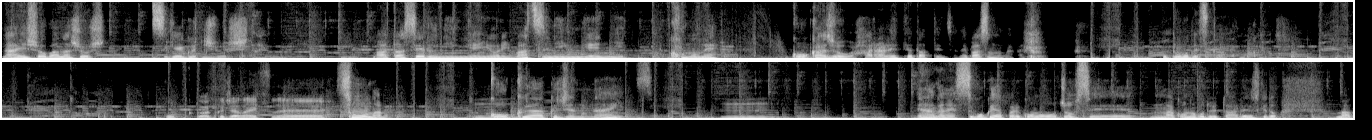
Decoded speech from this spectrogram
内緒話をしない。告げ口をしない、待たせる人間より待つ人間にこのね五箇条が貼られてたって言うんですよねバスの中で。これどうですかこの感じ。極悪じゃないっすね。そうなの。うん。極悪じゃないんですよ。うん。でなんかねすごくやっぱりこの女性まあこんなこと言うとあれですけどまあ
